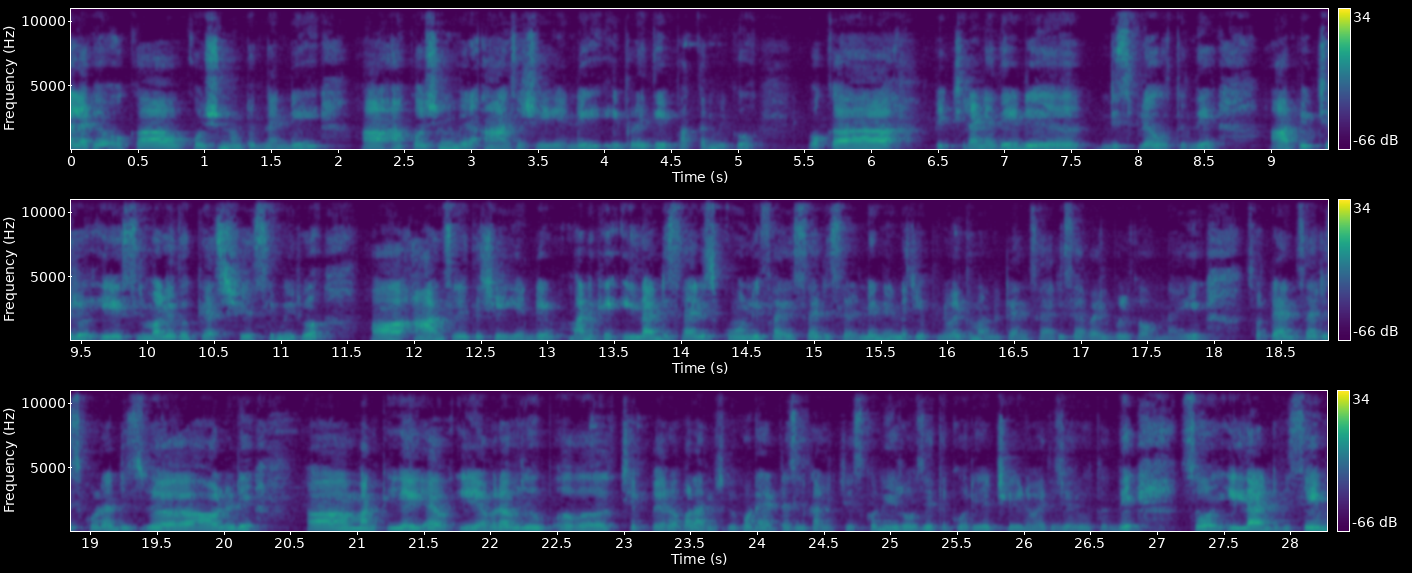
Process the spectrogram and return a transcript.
అలాగే ఒక క్వశ్చన్ ఉంటుందండి. ఆ క్వశ్చన్కి మీరు ఆన్సర్ చేయండి. ఇప్పుడైతే ఈ పక్కన మీకు ఒక పిక్చర్ అనేది డిస్ప్లే అవుతుంది. ఆ పిక్చర్ ఏ సినిమా లేదో గెస్ట్ చేసి మీరు ఆన్సర్ అయితే చేయండి. మనకి ఇలాంటి శారీస్ ఓన్లీ ఫైవ్ శారీస్ అండి. నిన్న చెప్పినవి అయితే మనకి టెన్ శారీస్ అవైలబుల్గా ఉన్నాయి. సో టెన్ శారీస్ కూడా డిస్ ఆల్రెడీ మనకి ఎవరెవరు చెప్పారో వాళ్ళందరికీ కూడా అడ్రస్లు కలెక్ట్ చేసుకొని ఈరోజు అయితే కొరియర్ చేయడం అయితే జరుగుతుంది. సో ఇలాంటివి సేమ్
